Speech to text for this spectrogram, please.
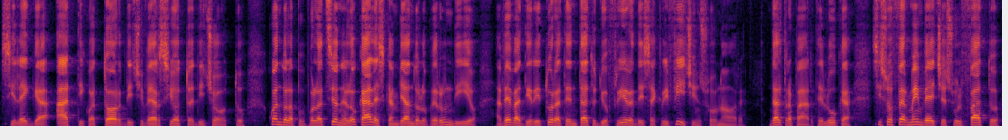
si legga Atti 14 versi 8 e 18, quando la popolazione locale, scambiandolo per un dio, aveva addirittura tentato di offrire dei sacrifici in suo onore. D'altra parte, Luca si sofferma invece sul fatto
